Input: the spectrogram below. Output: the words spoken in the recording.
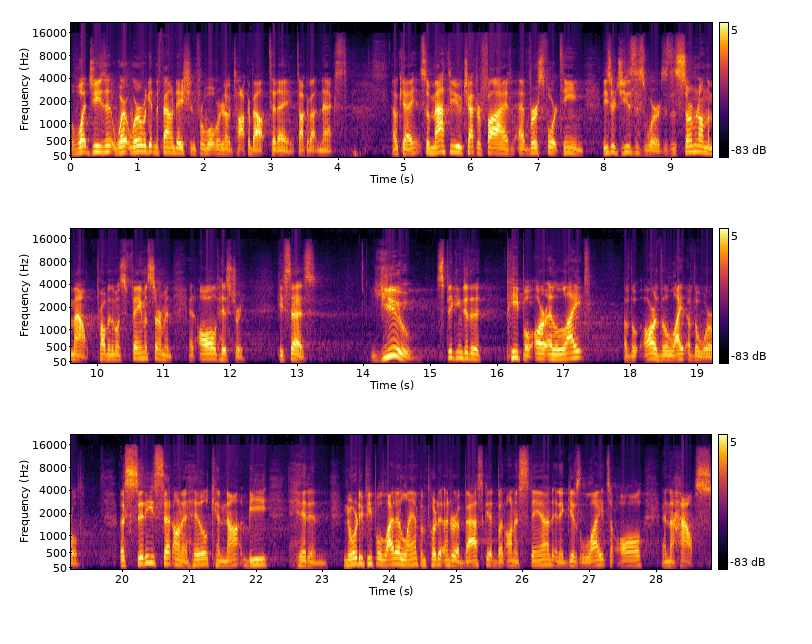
of what Jesus where, where we're getting the foundation for what we're going to talk about today, talk about next. Okay, so Matthew chapter 5 at verse 14, these are Jesus' words. It's the Sermon on the Mount, probably the most famous sermon in all of history. He says, You, speaking to the people, are a light of the, are the light of the world. A city set on a hill cannot be hidden, nor do people light a lamp and put it under a basket, but on a stand, and it gives light to all in the house.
